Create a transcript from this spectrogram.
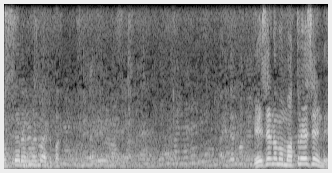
వస్తే రండి అటు పక్క. వేసేయండి అమ్మ మొత్తం వేసేయండి.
